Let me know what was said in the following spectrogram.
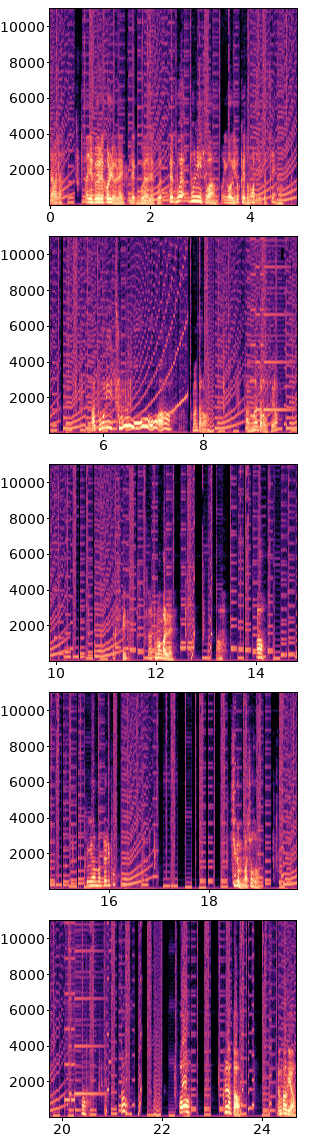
가자 가자. 아니 왜 렉 걸려? 렉, 렉 뭐야 렉 뭐야? 렉 뭐야? 돈이 좋아. 이거 이렇게 넘어갈 수 있었지? 어. 아 돈이 좋아. 그만 따라와. 아 그만 따라오세요? 백스피드. 나 도망갈래. 아 아. 여기 한번 때리고. 지금 맞춰서. 어. 어? 어? 큰일 났다. 양각이야.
